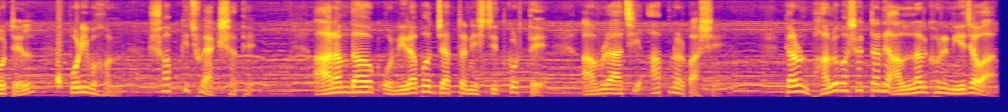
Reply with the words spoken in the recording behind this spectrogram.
হোটেল, পরিবহন, সবকিছু একসাথে। আরামদায়ক ও নিরাপদ যাত্রা নিশ্চিত করতে আমরা আছি আপনার পাশে। কারণ ভালোবাসার টানে আল্লাহর ঘরে নিয়ে যাওয়া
